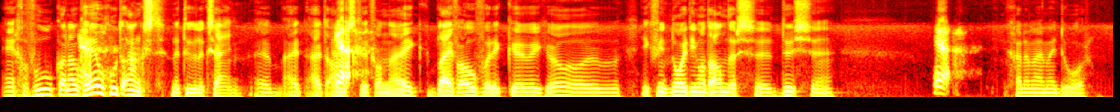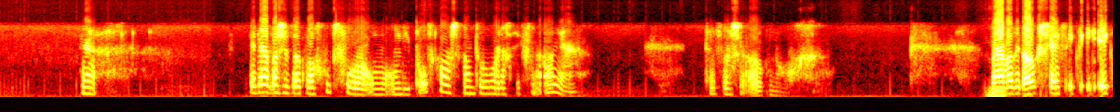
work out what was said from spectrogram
En gevoel kan ook heel goed angst natuurlijk zijn. Uh, uit, uit angsten van nee, ik blijf over, ik, uh, weet je wel, ik vind nooit iemand anders, dus ja. ik ga er maar mee door. Ja. Ja, daar was het ook wel goed voor om, om die podcast van te horen. dacht ik van, oh ja, dat was er ook nog. Maar wat ik ook schreef, ik, ik,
